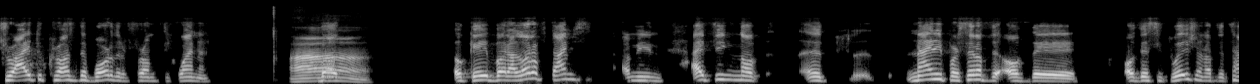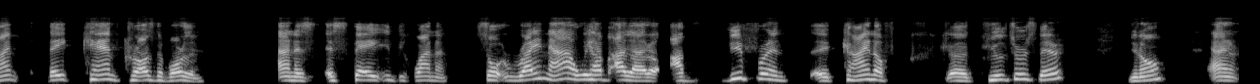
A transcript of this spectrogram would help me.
try to cross the border from Tijuana. Ah, But, okay, but a lot of times, I mean, I think not uh, ninety percent of the of the of the situation of the time they can't cross the border and s- stay in Tijuana. So right now we have a lot of, of different uh, kind of uh, cultures there, you know, and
